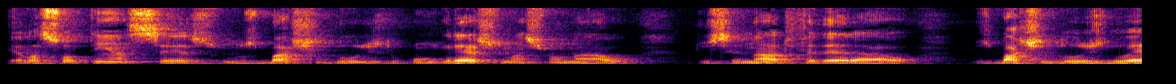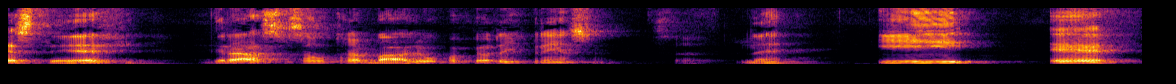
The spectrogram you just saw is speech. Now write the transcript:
ela só tem acesso nos bastidores do Congresso Nacional, do Senado Federal, dos bastidores do STF, graças ao trabalho ao papel da imprensa. Né? E é,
